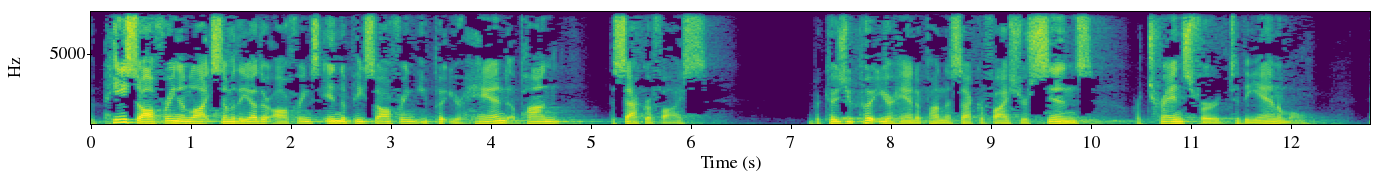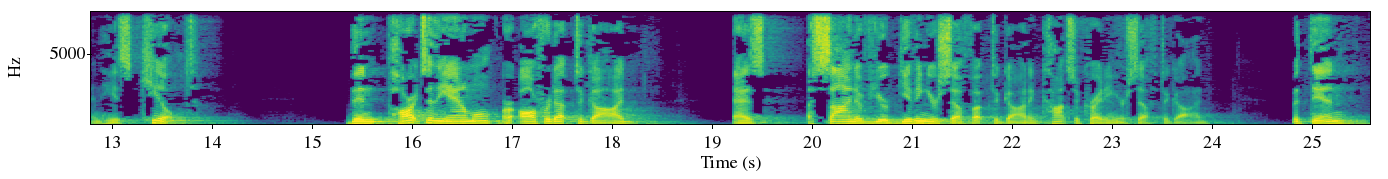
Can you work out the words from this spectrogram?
The peace offering, unlike some of the other offerings, in the peace offering, you put your hand upon the sacrifice. Because you put your hand upon the sacrifice, your sins are transferred to the animal, and he is killed. Then parts of the animal are offered up to God as a sign of your giving yourself up to God and consecrating yourself to God. But then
